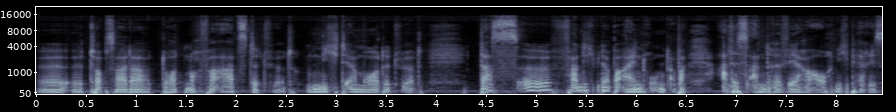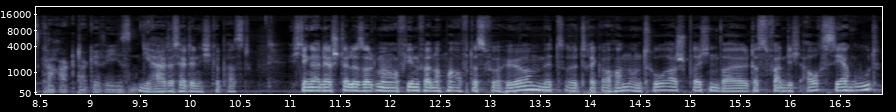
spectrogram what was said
äh, Topsider dort noch verarztet wird und nicht ermordet wird. Das äh, fand ich wieder beeindruckend, aber alles andere wäre auch nicht Perrys Charakter gewesen. Ja, das hätte nicht gepasst. Ich denke, an der Stelle sollte man auf jeden Fall nochmal auf das Verhör mit äh, Trecker Hon und Tora sprechen, weil das fand ich auch sehr gut,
